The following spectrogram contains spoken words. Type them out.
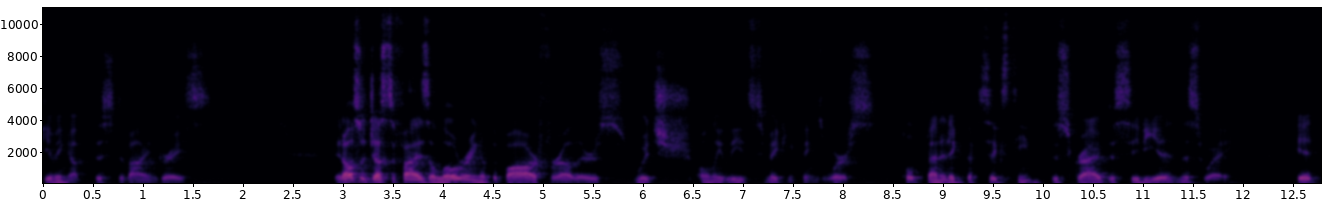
giving up this divine grace. It also justifies a lowering of the bar for others, which only leads to making things worse. Pope Benedict XVI described acedia in this way It,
